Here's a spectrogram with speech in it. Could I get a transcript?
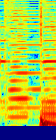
Thank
